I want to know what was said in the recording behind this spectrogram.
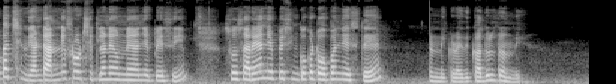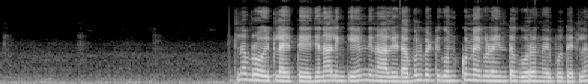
డౌట్ వచ్చింది అంటే అన్ని ఫ్రూట్స్ ఇట్లనే ఉన్నాయని చెప్పేసి. సో సరే అని చెప్పేసి ఇంకొకటి ఓపెన్ చేస్తే ఇక్కడ ఇది కదులుతుంది. ఇట్లా బ్రో ఇట్లా అయితే? జనాలు ఇంకేం తినాలి? డబ్బులు పెట్టి కొనుక్కున్నాయి కూడా ఇంత ఘోరంగా అయిపోతే ఎట్లా?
